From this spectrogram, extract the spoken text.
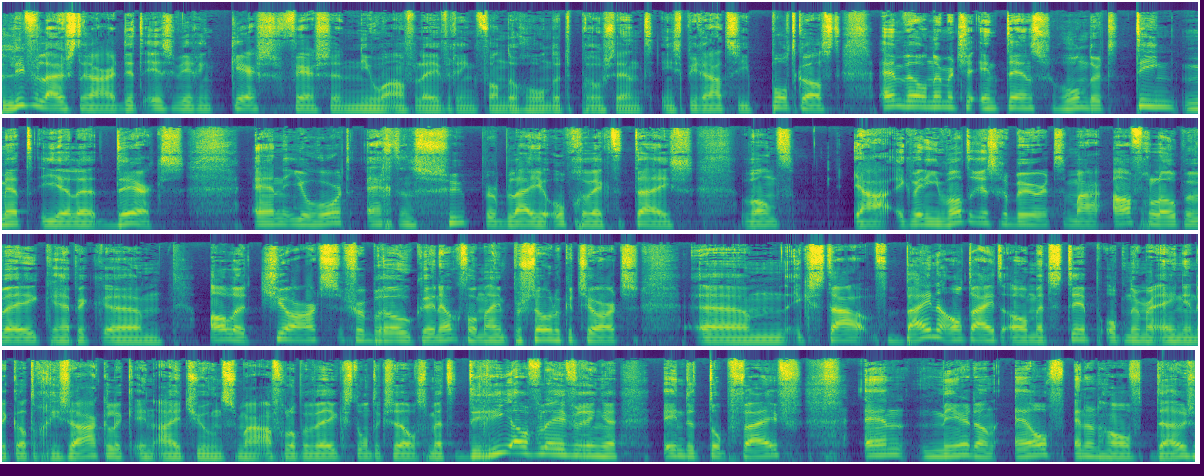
Lieve luisteraar, dit is weer een kerstverse nieuwe aflevering van de 100% Inspiratie podcast. En wel nummertje intens 110 met Jelle Derks. En je hoort echt een super blije opgewekte Thijs. Want ja, ik weet niet wat er is gebeurd, maar afgelopen week heb ik ehm, alle charts verbroken. In elk geval mijn persoonlijke charts. Ehm, ik sta bijna altijd al met stip op nummer 1 in de categorie zakelijk in iTunes. Maar afgelopen week stond ik zelfs met drie afleveringen in de top 5. En meer dan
